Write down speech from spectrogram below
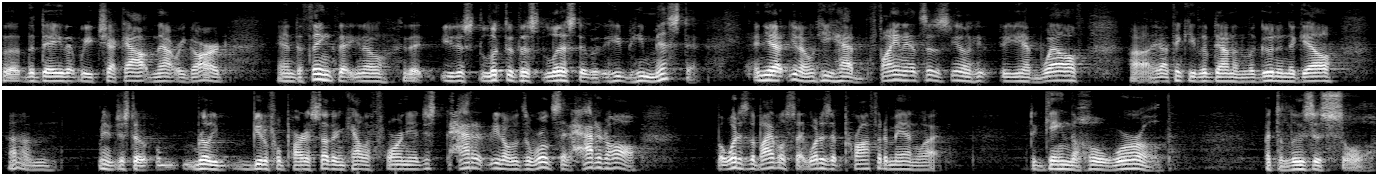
the, the day that we check out in that regard. And to think that, you know, that you just looked at this list, was, he, he missed it. And yet, you know, he had finances, you know, he, he had wealth. Uh, I think he lived down in Laguna Niguel, um, you know, just a really beautiful part of Southern California. Just had it, you know, the world said, had it all. But what does the Bible say? What does it profit a man what? To gain the whole world, but to lose his soul.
